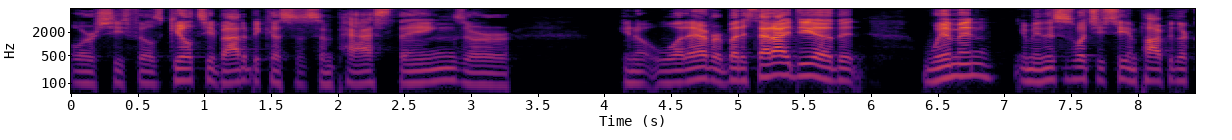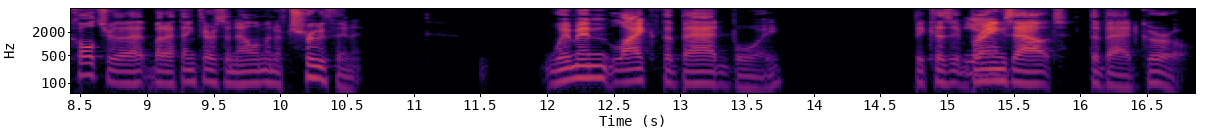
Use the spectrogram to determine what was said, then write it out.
or she feels guilty about it because of some past things or you know whatever but it's that idea that women i mean this is what you see in popular culture that but i think there's an element of truth in it women like the bad boy because it Yeah. brings out the bad girl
